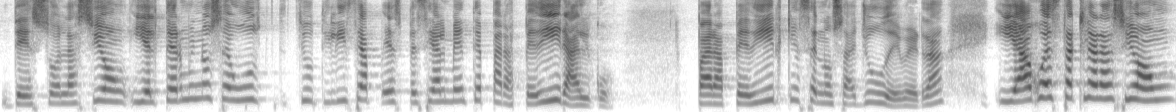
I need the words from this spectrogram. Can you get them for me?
desolación. Y el término se, utiliza especialmente para pedir algo, para pedir que se nos ayude, ¿verdad? Y hago esta aclaración,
